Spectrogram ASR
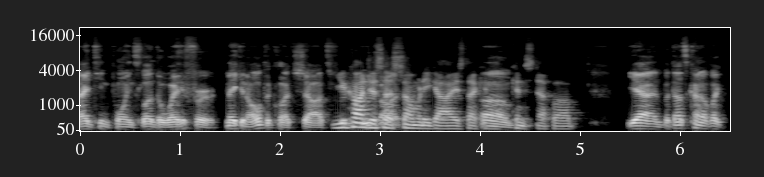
19 points, led the way for making all the clutch shots. UConn, UConn. just has so many guys that can, um, can step up. Yeah, but that's kind of like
